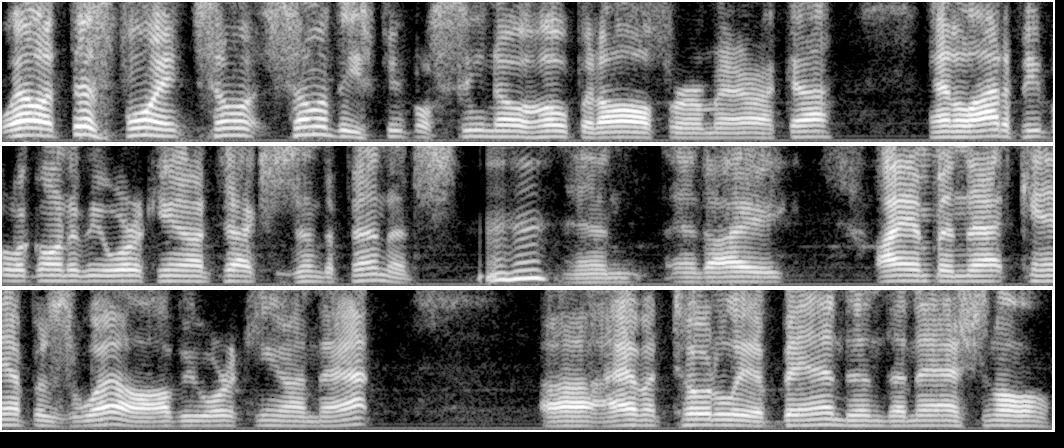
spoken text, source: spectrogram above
well at this point. Some some of these people see no hope at all for America, and a lot of people are going to be working on Texas independence. Mm-hmm. And and I I am in that camp as well. I'll be working on that. Uh, I haven't totally abandoned the national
